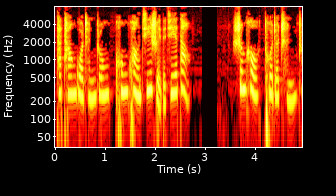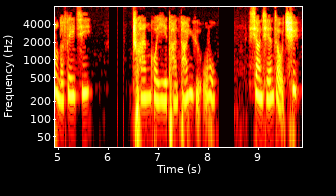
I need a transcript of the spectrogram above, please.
他趟过城中空旷积水的街道，身后拖着沉重的飞机，穿过一团团雨雾，向前走去。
